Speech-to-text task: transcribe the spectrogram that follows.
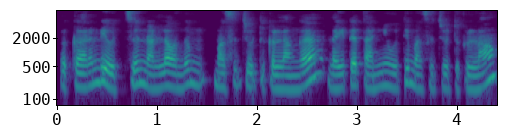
இப்போ கரண்டி வச்சு நல்லா வந்து மசிச்சு விட்டுக்கலாங்க. லைட்டாக தண்ணி ஊற்றி மசிச்சு விட்டுக்கலாம்.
